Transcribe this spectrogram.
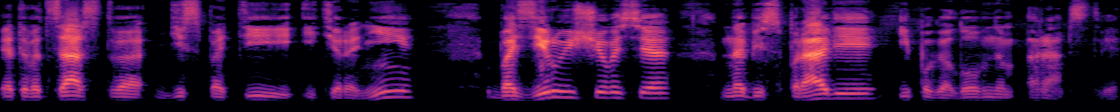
этого царства деспотии и тирании, базирующегося на бесправии и поголовном рабстве.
